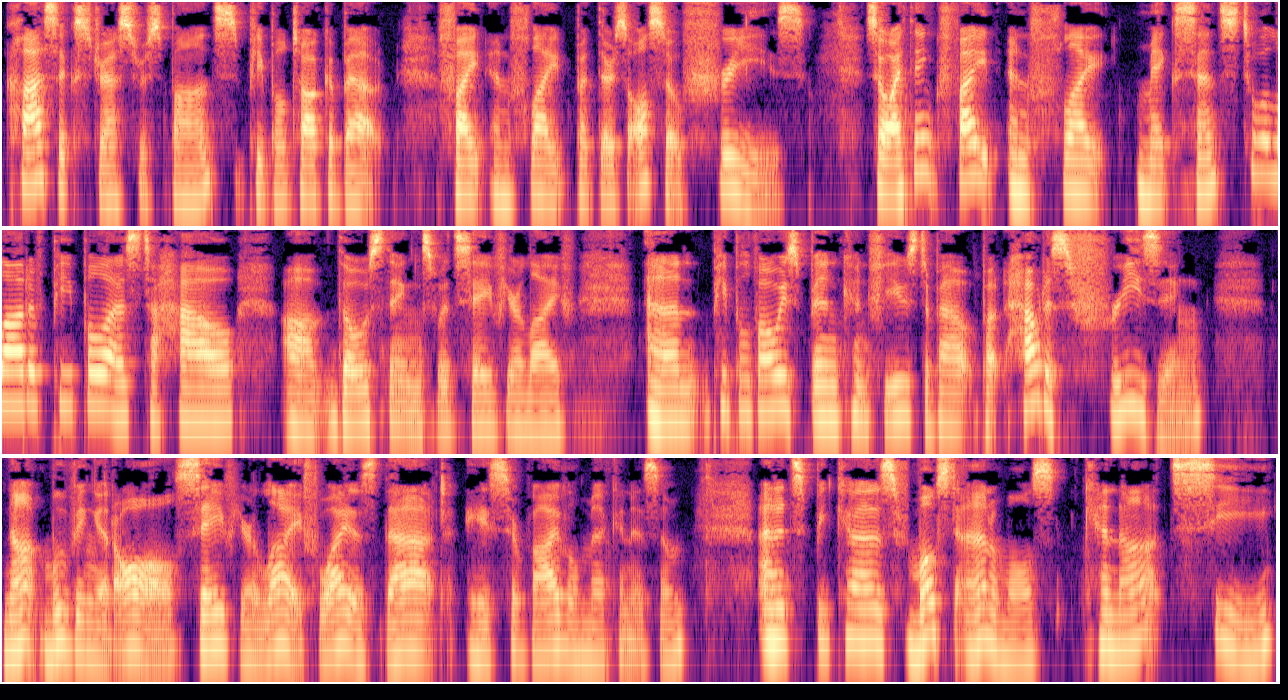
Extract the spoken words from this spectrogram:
classic stress response, people talk about fight and flight, but there's also freeze. So I think fight and flight makes sense to a lot of people as to how um, those things would save your life. And people have always been confused about, but how does freezing not moving at all save your life. Why is that a survival mechanism? And it's because most animals cannot see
